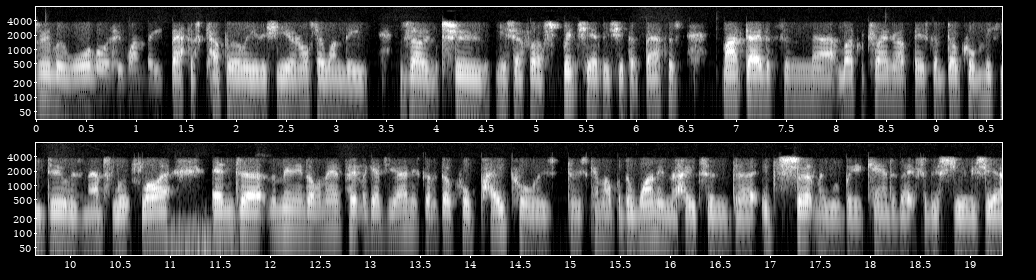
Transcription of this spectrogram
Zulu Warlord, who won the Bathurst Cup earlier this year and also won the Zone 2 New South Wales Sprint Championship at Bathurst. Mark Davidson, uh, local trainer up there, has got a dog called Mickey Doo, who's an absolute flyer. And uh, the Million Dollar Man, Pete Lagagioni's got a dog called Paycall, who's, who's come up with the one in the heats, and uh, it certainly will be a candidate for this series. Yeah,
